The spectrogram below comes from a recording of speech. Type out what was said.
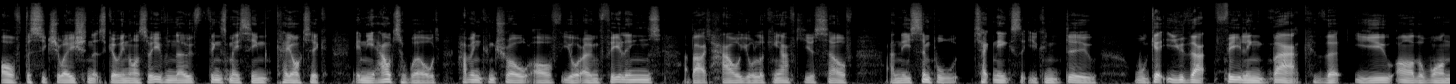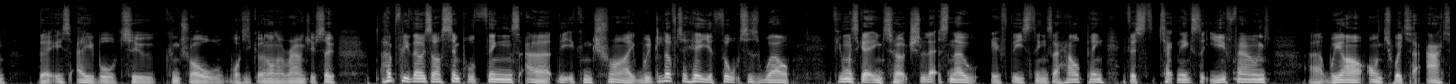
of the situation that's going on. So even though things may seem chaotic in the outer world, having control of your own feelings about how you're looking after yourself and these simple techniques that you can do will get you that feeling back that you are the one that is able to control what is going on around you. So, hopefully, those are simple things uh, that you can try. We'd love to hear your thoughts as well. If you want to get in touch, let us know if these things are helping, if there's techniques that you found. Uh, we are on Twitter at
